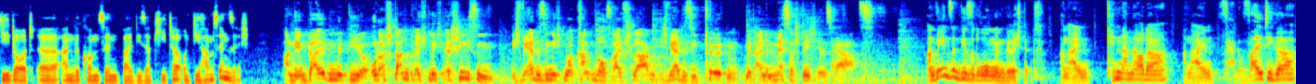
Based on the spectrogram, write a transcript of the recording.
die dort äh, angekommen sind bei dieser Kita und die haben es in sich. An den Galgen mit dir oder standrechtlich erschießen. Ich werde sie nicht nur krankenhausreif schlagen, ich werde sie töten mit einem Messerstich ins Herz. An wen sind diese Drohungen gerichtet? An einen Kindermörder? An einen Vergewaltiger?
